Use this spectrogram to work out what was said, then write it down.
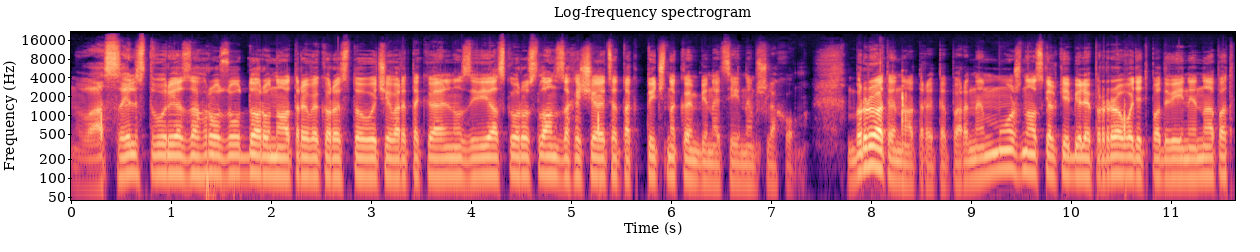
Василь створює загрозу удару на отри, використовуючи вертикальну зв'язку. Руслан захищається тактично комбінаційним шляхом. Брати на отри тепер не можна, оскільки білі проводять подвійний напад,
